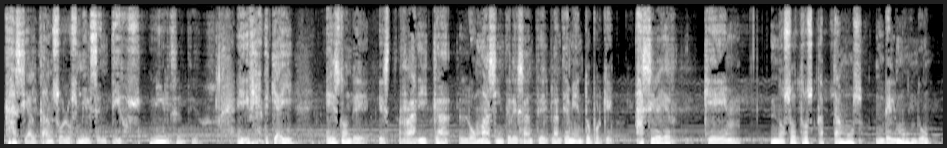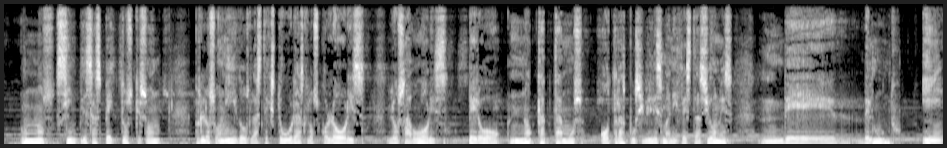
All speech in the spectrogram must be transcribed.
casi alcanzo los mil sentidos. Mil sentidos. Y fíjate que ahí es donde radica lo más interesante del planteamiento porque hace ver que nosotros captamos del mundo unos simples aspectos que son pues, los sonidos, las texturas, los colores, los sabores, pero no captamos otras posibles manifestaciones de, del mundo. Y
